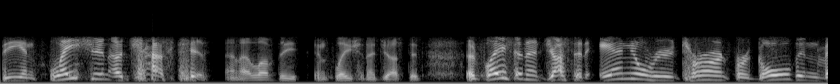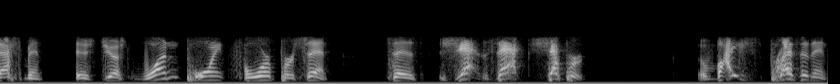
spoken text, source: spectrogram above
The inflation adjusted, and I love the inflation adjusted, inflation adjusted annual return for gold investment is just 1.4%, says Zach Shepard, vice president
